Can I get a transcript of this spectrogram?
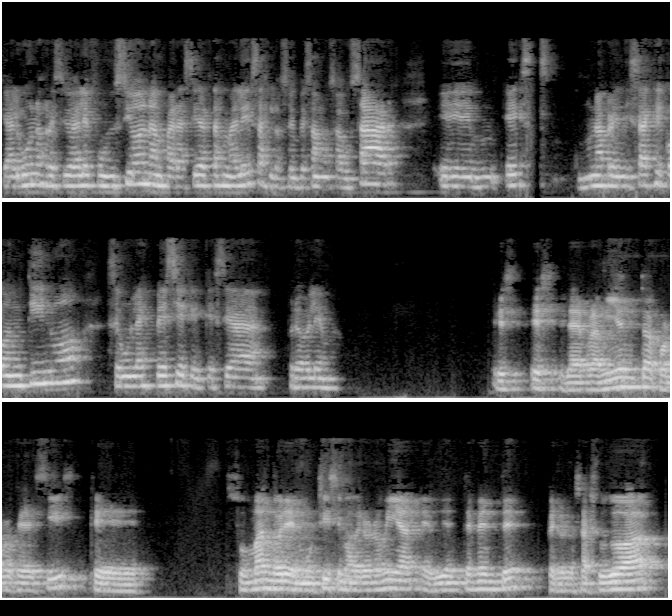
que algunos residuales funcionan para ciertas malezas, los empezamos a usar. Eh, es un aprendizaje continuo según la especie que, que sea problema es, la herramienta, por lo que decís, que sumándole muchísima agronomía, evidentemente, pero nos ayudó a,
